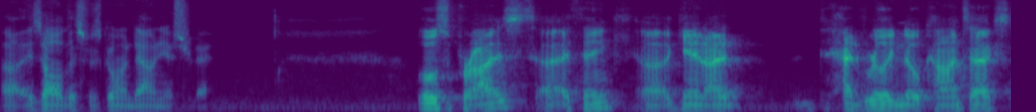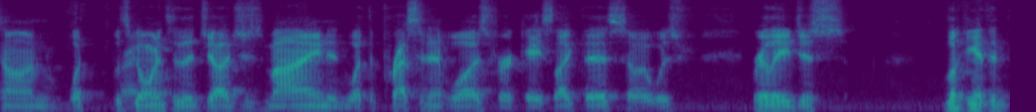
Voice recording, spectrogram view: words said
uh, as all this was going down yesterday? A little surprised, I think. Uh, again, I had really no context on what was right. going through the judge's mind and what the precedent was for a case like this. So it was really just looking at the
